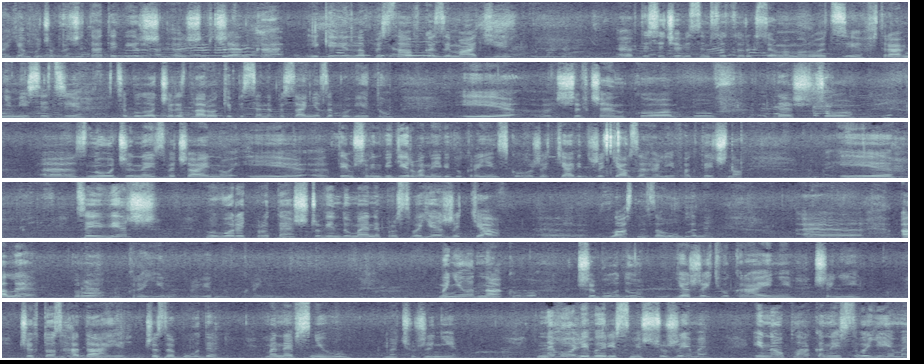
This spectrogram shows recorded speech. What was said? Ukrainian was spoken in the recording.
А я хочу прочитати вірш е, Шевченка, який він написав в Казиматі е, в 1847 році, в травні місяці. Це було через два роки після написання заповіту. І е, Шевченко був дещо знуджений, звичайно, і тим, що він відірваний від українського життя, від життя взагалі, фактично. І цей вірш говорить про те, що він думає не про своє життя, е, власне, загублене, е, але про Україну, про рідну Україну. Мені однаково, чи буду я жити в Україні, чи ні, чи хто згадає, чи забуде мене в снігу на чужині. Неволі виріс між чужими і неоплаканий своїми,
